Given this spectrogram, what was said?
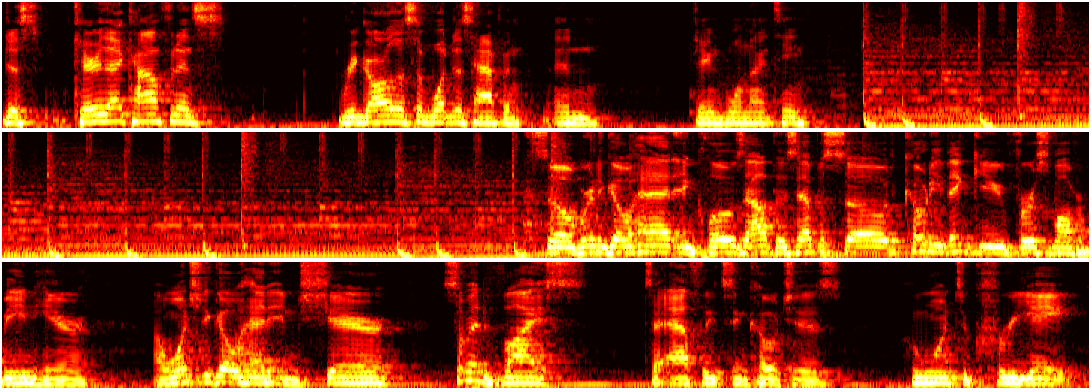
just carry that confidence, regardless of what just happened. And James one nineteen. So we're going to go ahead and close out this episode. Cody, thank you first of all for being here. I want you to go ahead and share some advice to athletes and coaches who want to create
